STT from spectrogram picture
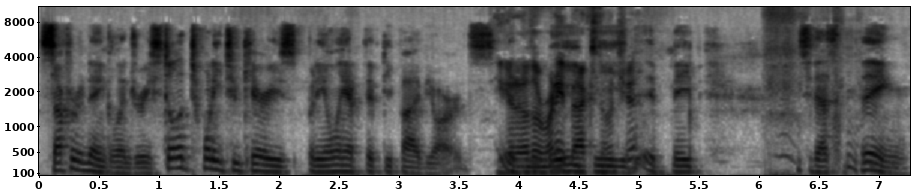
Suffered an ankle injury. Still had 22 carries, but he only had 55 yards. You got it other running backs, be, don't you? It may. See, that's the thing.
